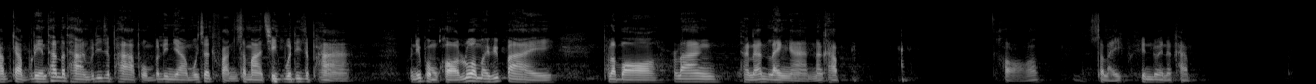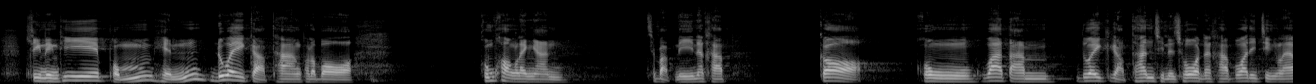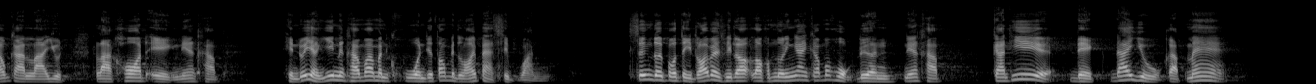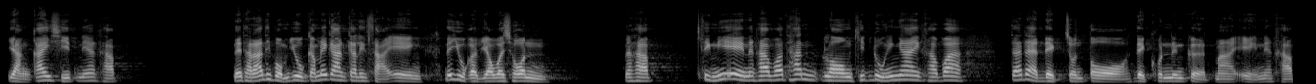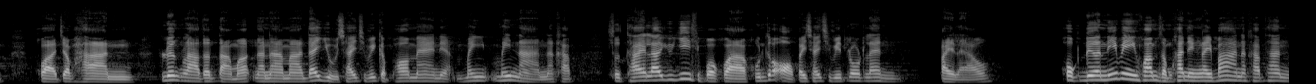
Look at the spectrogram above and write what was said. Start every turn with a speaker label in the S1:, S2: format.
S1: ครับกับเรียนท่านประธานวุฒิสภาผมปริญญามุชดขวัญสมาชิกวุฒิสภา วันนี้ผมขอร่วมอภิปรายพรบร่างทางด้านแรงงานนะครับ ขอสไลด์ขึ้นด้วยนะครับ สิ่งหนึ่งที่ผมเห็นด้วยกับทางพรบคุ้มครองแรงงานฉบับนี้นะครับ ก็คงว่าตามด้วยกับท่านชินโชตนะครับ ว่าจริง ๆ แล้วการลาหยุดลาคลอดเองเนี่ยครับ เห็นด้วยอย่างยิ่งนะครับว่ามันควรจะต้องเป็น 180 วัน ซึ่งโดยปกติ180เราเราคำนวณง่ายๆครับว่า 6 เดือนเนี่ยครับการที่เด็กได้อยู่กับแม่อย่างใกล้ชิดเนี่ยครับในฐานะที่ผมอยู่กับในการการศึกษาเอง ได้อยู่กับเยาวชนนะครับ สิ่งนี้เองนะครับว่าท่านลองคิดดูง่ายๆครับว่าตั้งแต่เด็กจนโตเด็กคนหนึ่งเกิดมาเองเนี่ยครับกว่าจะผ่านเรื่องราวต่างๆนานามาได้อยู่ใช้ชีวิตกับพ่อแม่เนี่ยไม่ไม่นานนะครับ สุดท้ายแล้วอายุ20กว่าคุณก็ออกไปใช้ชีวิตโลดแล่นไปแล้ว6เดือนนี้มีความสำคัญยังไงบ้างนะครับท่าน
